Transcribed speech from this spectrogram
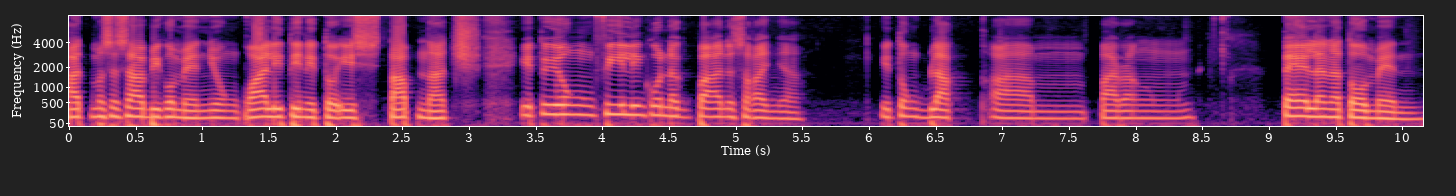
at masasabi ko men, yung quality nito is top notch. Ito yung feeling ko nagpaano sa kanya. Itong black um, parang tela na to men.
